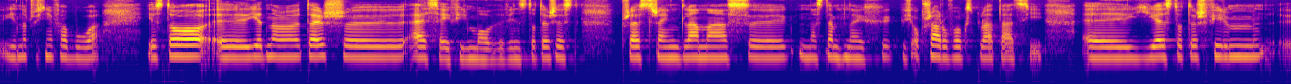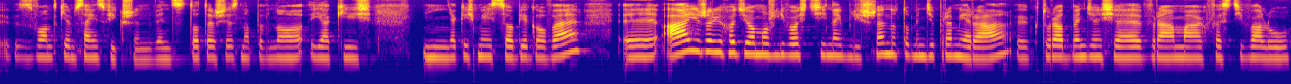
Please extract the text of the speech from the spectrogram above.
jednocześnie fabuła. Jest to y, jedno też esej filmowy, więc to też jest przestrzeń dla nas następnych obszarów eksploatacji. Jest jest to też film y, z wątkiem science fiction, więc to też jest na pewno jakiś, mm, jakieś miejsce obiegowe. Y, a jeżeli chodzi o możliwości najbliższe, no to będzie premiera, y, która odbędzie się w ramach festiwalu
